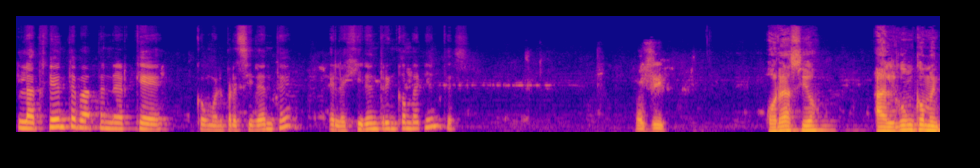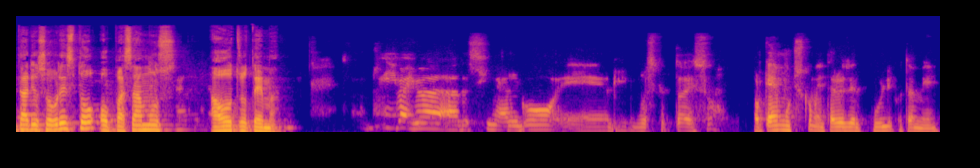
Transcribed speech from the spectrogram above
la gente va a tener que, como el presidente, elegir entre inconvenientes. Pues sí. Horacio, ¿algún comentario sobre esto o pasamos a otro tema? Iba, a decir algo eh, respecto a eso, porque hay muchos comentarios del público también.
